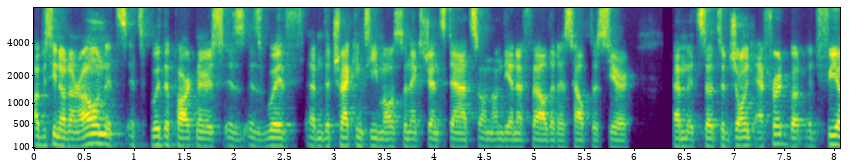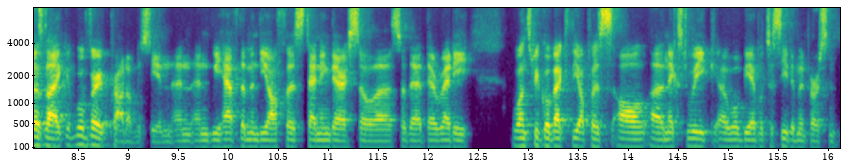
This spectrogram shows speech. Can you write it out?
obviously not on our own. It's it's with the partners, is is with um, the tracking team, also Next Gen Stats on, on the NFL that has helped us here. Um, it's, it's a joint effort, but it feels like we're very proud, obviously, and, and, and we have them in the office standing there, so uh, so that they're ready. Once we go back to the office all uh, next week, uh, we'll be able to see them in person.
